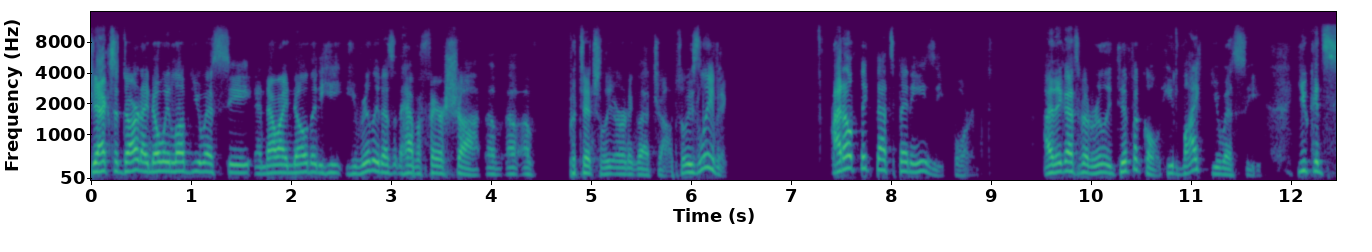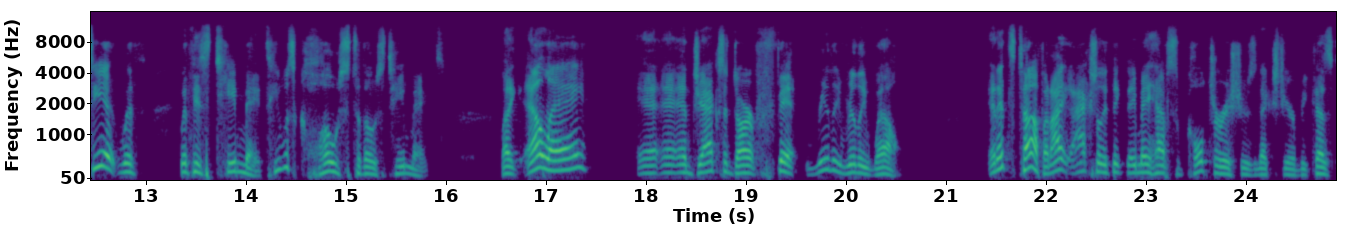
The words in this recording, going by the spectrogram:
Jackson Dart, I know he loved USC, and now I know that he he really doesn't have a fair shot of, of potentially earning that job. So he's leaving. I don't think that's been easy for him. I think that's been really difficult. He liked USC. You could see it with with his teammates. He was close to those teammates. Like LA and, and Jackson Dart fit really, really well. And it's tough. And I actually think they may have some culture issues next year because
